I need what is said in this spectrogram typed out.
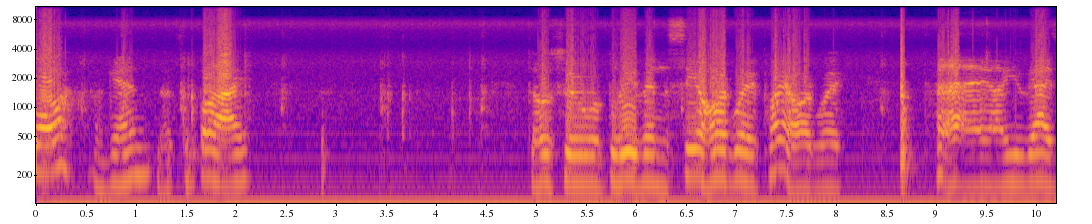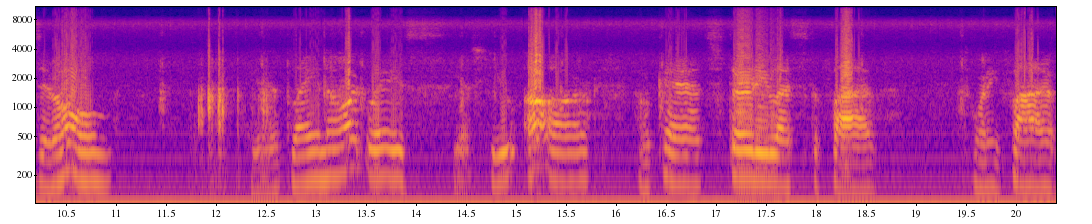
four. Again, that's a buy. Those who believe in see a hard way, play a hard way. Are you guys at home? You're playing the hard ways. Yes, you are. Okay, that's 30 less the 5. 25.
